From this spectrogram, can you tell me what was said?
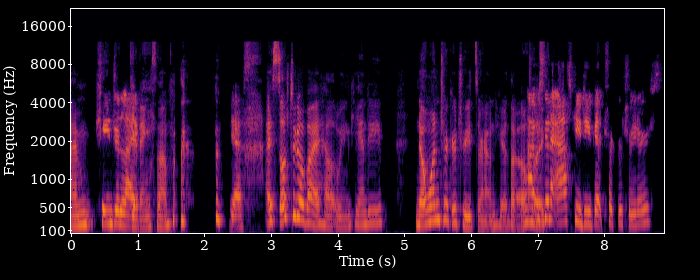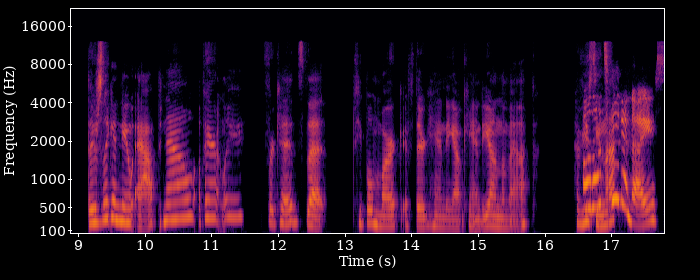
I'm Change your life. getting some. Yes. I still have to go buy a Halloween candy. No one trick or treats around here though. I was Like, gonna ask you, do you get trick or treaters? there's like a new app now, apparently, for kids that people mark if they're handing out candy on the map. Have you Oh, seen that's that? kind of nice.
